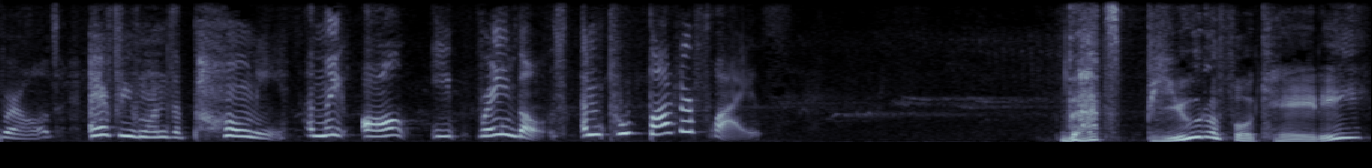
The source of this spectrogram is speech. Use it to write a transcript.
world, everyone's a pony, and they all eat rainbows and poop butterflies. That's beautiful, Katie.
